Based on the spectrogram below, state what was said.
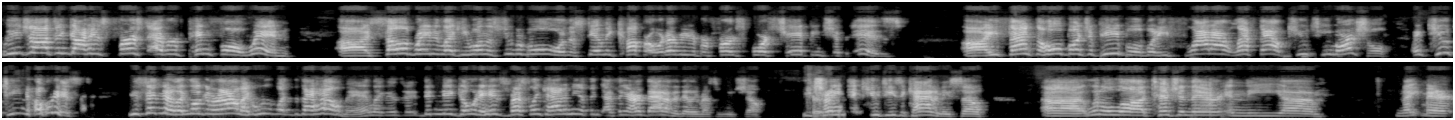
Lee Johnson got his first ever pinfall win. Uh, celebrated like he won the Super Bowl or the Stanley Cup or whatever your preferred sports championship is. Uh, he thanked a whole bunch of people, but he flat out left out QT Marshall, and QT noticed. He's sitting there like looking around, like, what the hell, man? Like, didn't he go to his wrestling academy? I think I think I heard that on the Daily Wrestling News show. He sure. trained at QT's academy, so a uh, little uh, tension there in the um, Nightmare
